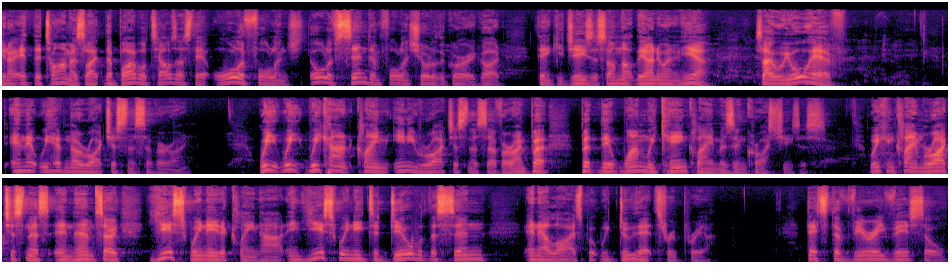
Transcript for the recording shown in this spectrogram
you know, at the time, it's like the Bible tells us that all have fallen, all have sinned and fallen short of the glory of God. Thank you, Jesus. I'm not the only one in here. So we all have. And that we have no righteousness of our own. We, we, we can't claim any righteousness of our own, but, but the one we can claim is in Christ Jesus. We can claim righteousness in Him. So, yes, we need a clean heart. And yes, we need to deal with the sin in our lives, but we do that through prayer. That's the very vessel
